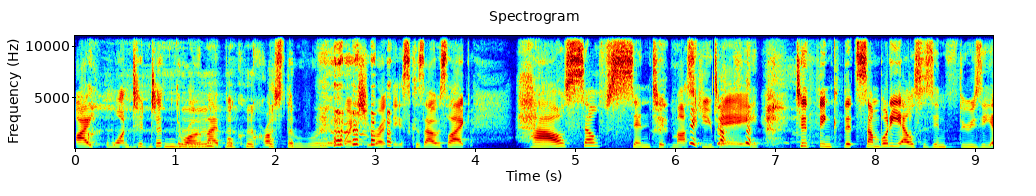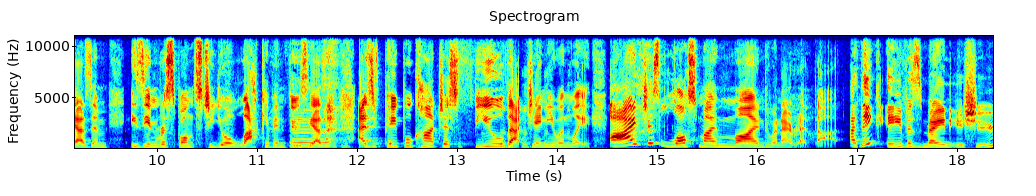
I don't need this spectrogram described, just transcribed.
I wanted to throw my book across the room when she wrote this because I was like, how self centered must you be to think that somebody else's enthusiasm is in response to your lack of enthusiasm? As if people can't just feel that genuinely. I just lost my mind when I read that. I think Eva's main issue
